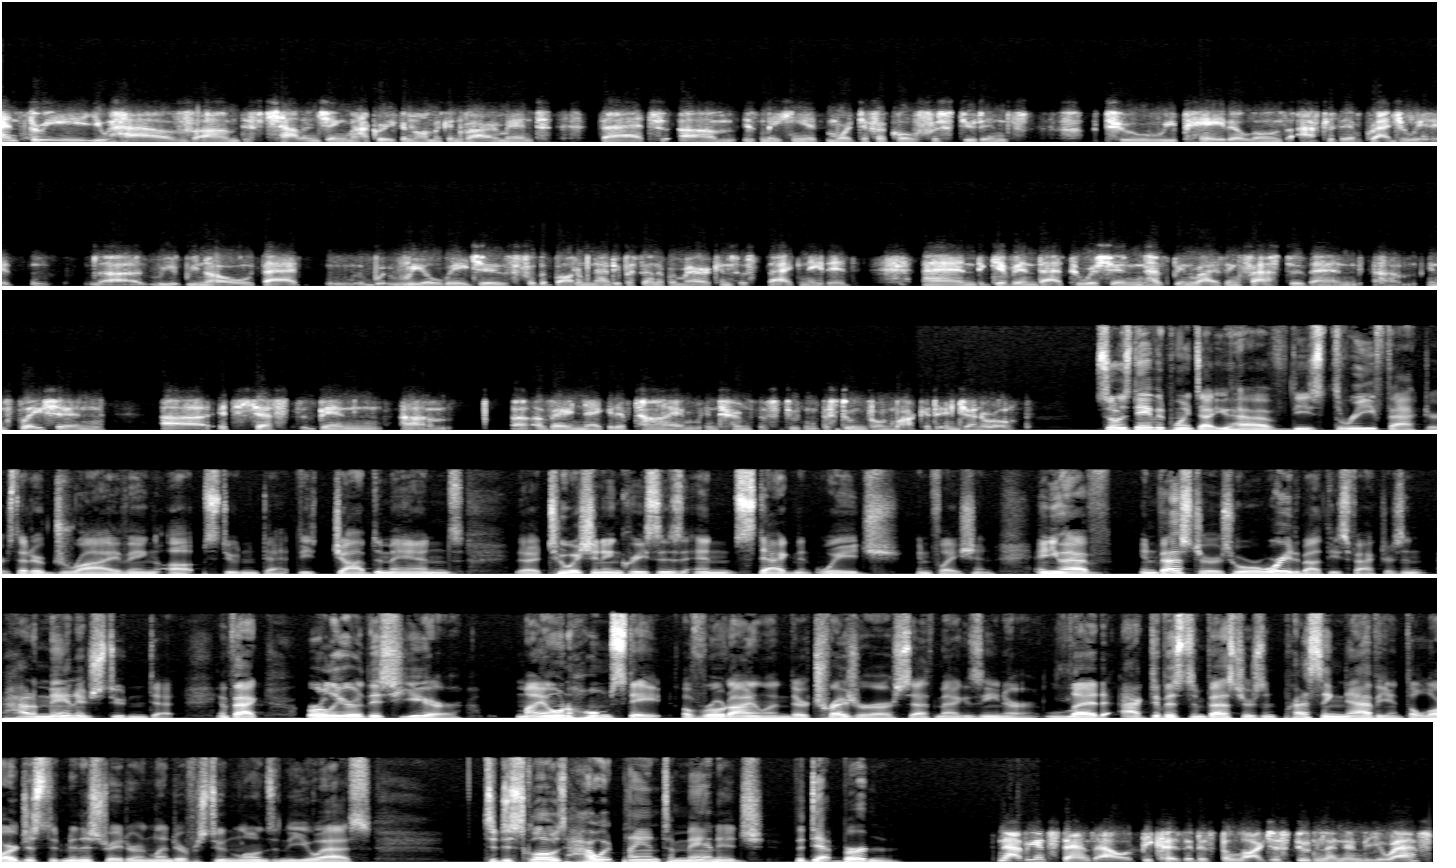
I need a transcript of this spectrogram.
And three, you have um, this challenging macroeconomic environment that um, is making it more difficult for students to repay their loans after they have graduated. Uh, we, we know that real wages for the bottom 90% of Americans have stagnated. And given that tuition has been rising faster than um, inflation, uh, it's just been um, a, a very negative time in terms of student the student loan market in general. So, as David points out, you have these three factors that are driving up student debt these job demands, uh, tuition increases, and stagnant wage inflation. And you have investors who are worried about these factors and how to manage student debt. In fact, earlier this year, my own home state of Rhode Island, their treasurer, Seth Magaziner, led activist investors in pressing Navient, the largest administrator and lender for student loans in the U.S., to disclose how it planned to manage the debt burden. Navient stands out because it is the largest student lender in the U.S.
